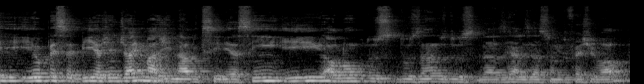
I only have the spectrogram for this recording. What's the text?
e eu percebi, a gente já imaginava que seria assim, e ao longo dos, dos anos dos, das realizações do festival,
